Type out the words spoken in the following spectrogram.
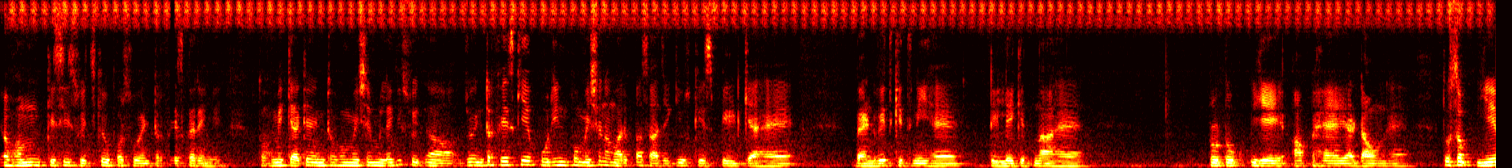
जब हम किसी स्विच के ऊपर सो इंटरफेस करेंगे तो हमें क्या क्या इन्फॉर्मेशन मिलेगी जो इंटरफेस की है, पूरी इन्फॉर्मेशन हमारे पास आ जाएगी। उसकी स्पीड क्या है? बैंडविथ कितनी है? डिले कितना है? प्रोटो ये अप है या डाउन है? तो सब, ये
